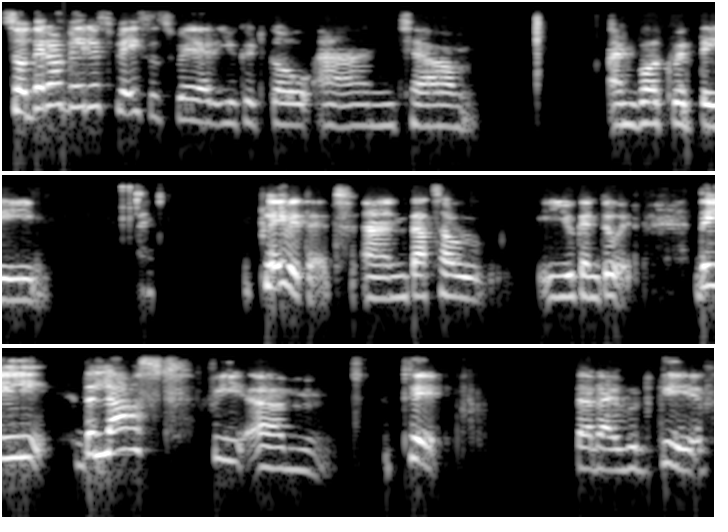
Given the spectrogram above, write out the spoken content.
So there are various places where you could go and um, and work with the, play with it, and that's how you can do it. The the last free, um, tip that I would give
